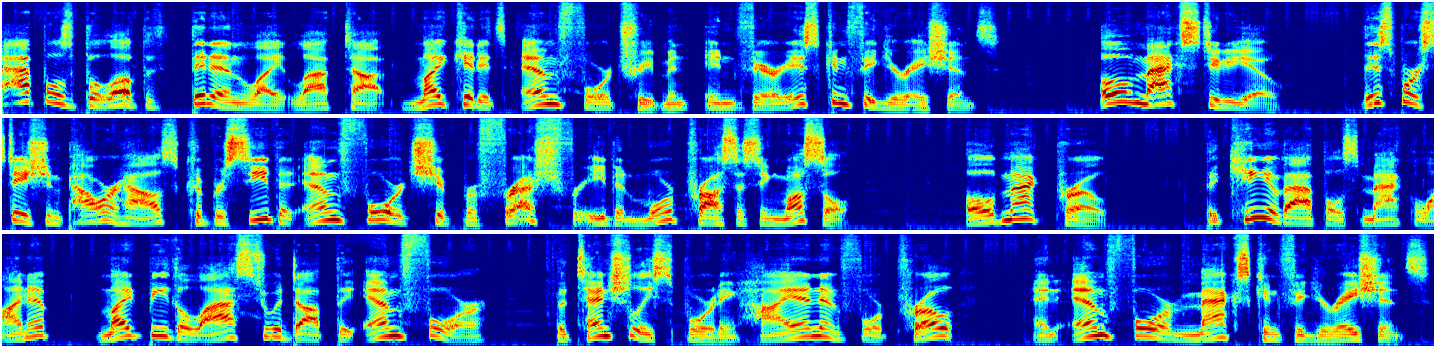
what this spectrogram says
Apple's beloved thin and light laptop might get its M4 treatment in various configurations. O Mac Studio. This workstation powerhouse could receive an M4 chip refresh for even more processing muscle. O Mac Pro. The king of Apple's Mac lineup might be the last to adopt the M4, potentially sporting high-end M4 Pro and M4 Max configurations.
